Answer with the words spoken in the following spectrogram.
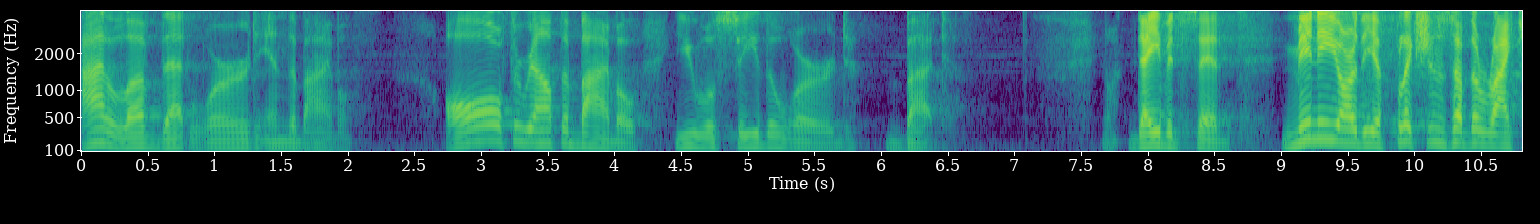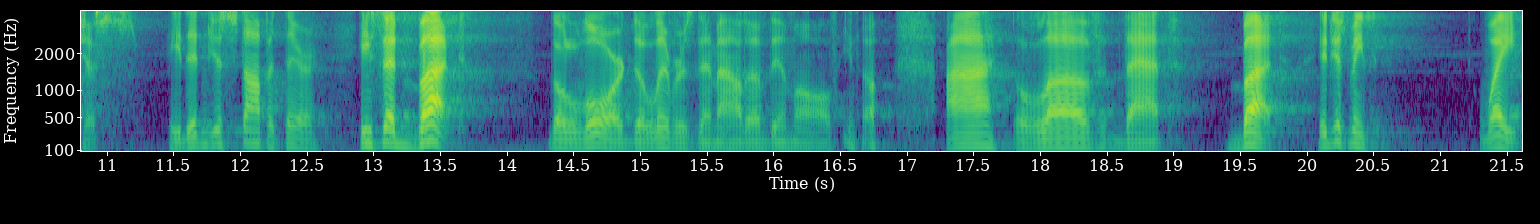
I love that word in the Bible. All throughout the Bible, you will see the word but. David said, Many are the afflictions of the righteous. He didn't just stop it there. He said, But the Lord delivers them out of them all. You know, I love that. But it just means, wait,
